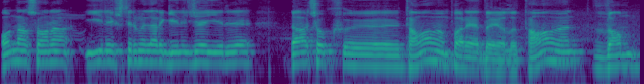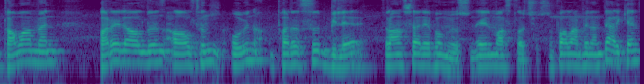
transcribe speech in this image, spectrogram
Ondan sonra iyileştirmeler geleceği yere daha çok e, tamamen paraya dayalı, tamamen zam, tamamen parayla aldığın altın oyun parası bile transfer yapamıyorsun. Elmasla açıyorsun falan filan derken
